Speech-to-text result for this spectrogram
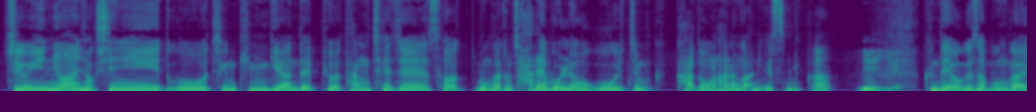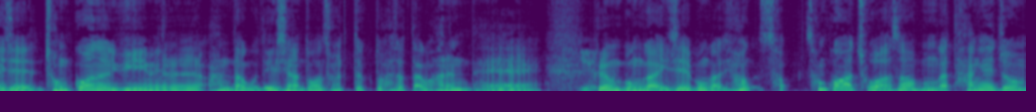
지금 인요한 혁신이도 지금 김기현 대표 당 체제에서 뭔가 좀 잘해보려고 지금 가동을 하는 거 아니겠습니까? 예, 예. 근데 여기서 뭔가 이제 정권을 위임을 한다고 4시간 동안 설득도 하셨다고 하는데 예. 그러면 뭔가 이제 뭔가 형, 서, 성과가 좋아서 뭔가 당에 좀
